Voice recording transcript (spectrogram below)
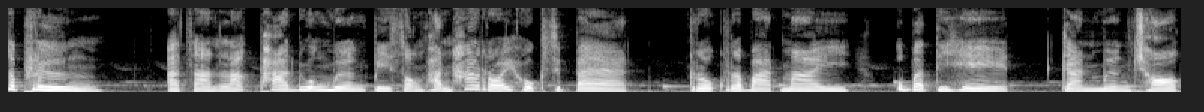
สะพรึง อาจารย์ลักษ์พาดวงเมืองปี 2568 โรคระบาดใหม่ อุบัติเหตุ การเมืองช็อก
